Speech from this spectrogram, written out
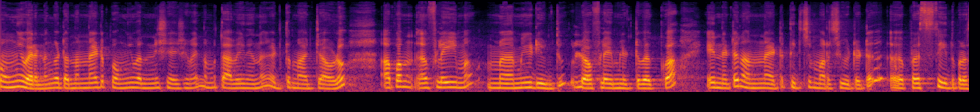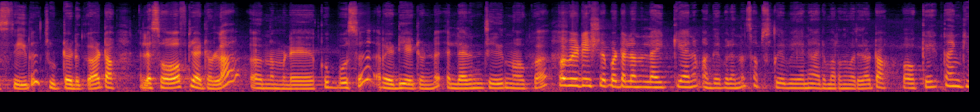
പൊങ്ങി വരണം കേട്ടോ. നന്നായിട്ട് പൊങ്ങി വന്നതിന് ശേഷമേ നമ്മൾ തവയിൽ നിന്ന് എടുത്ത് മാറ്റാവുള്ളൂ. അപ്പം ഫ്ലെയിം മീഡിയം ടു ലോ ഫ്ലെയിമിലിട്ട് വെക്കുക. എന്നിട്ട് നന്നായിട്ട് തിരിച്ച് മറിച്ച് വിട്ടിട്ട് പ്രസ് ചെയ്ത് പ്രസ് ചെയ്ത് ചുട്ടെടുക്കുക കേട്ടോ. നല്ല സോഫ്റ്റ് ആയിട്ടുള്ള നമ്മുടെ കുബൂസ് റെഡി ആയിട്ടുണ്ട്. എല്ലാവരും ചെയ്ത് നോക്കുക. അപ്പോൾ വീഡിയോ ഇഷ്ടപ്പെട്ടാലൊന്ന് ലൈക്ക് ചെയ്യാനും അതേപോലെ ഒന്ന് സബ്സ്ക്രൈബ് ചെയ്യാനും ആരും മറന്നു വരിക കേട്ടോ. ഓക്കെ താങ്ക്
